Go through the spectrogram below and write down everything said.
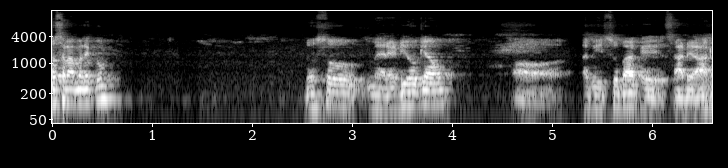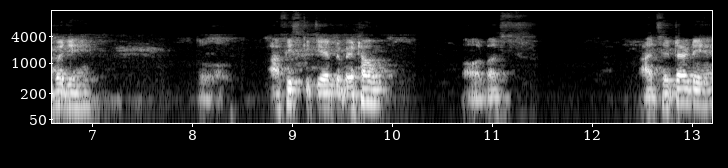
अस्सलाम वालेकुम दोस्तों, मैं रेडी हो गया हूँ और अभी सुबह के साढ़े आठ बजे हैं तो ऑफ़िस की चेयर पे बैठा हूँ और बस आज सैटरडे है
